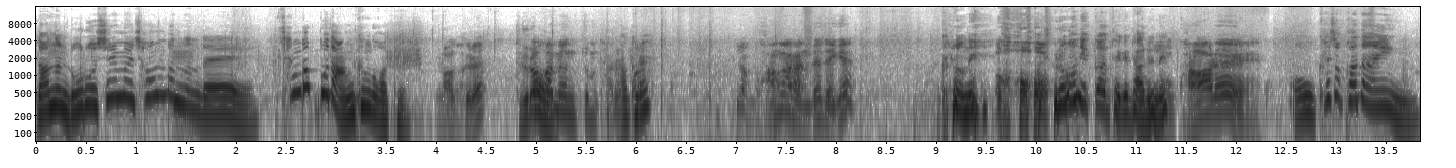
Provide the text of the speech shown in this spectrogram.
나는 로로 실물 처음 봤는데 생각보다 안 큰 것 같아. 아 그래? 들어가면 좀 다를까? 아 그래? 야 광활한데 되게? 그러네. 어, 들어오니까 되게 다르네. 어, 광활해. 어우 쾌적하다잉.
